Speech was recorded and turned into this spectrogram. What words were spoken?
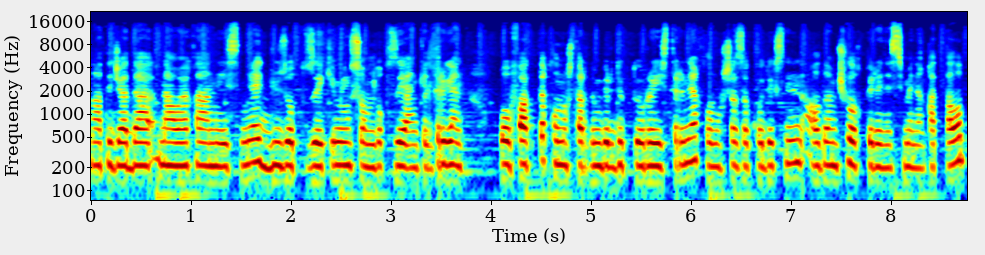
Натыйжада набайкананын ээсине жүз отуз эки миң сомдук зыян келтирген бул факты кылмыштардын бирдиктүү реестрине кылмыш жаза кодексинин алдамчылык беренеси менен катталып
